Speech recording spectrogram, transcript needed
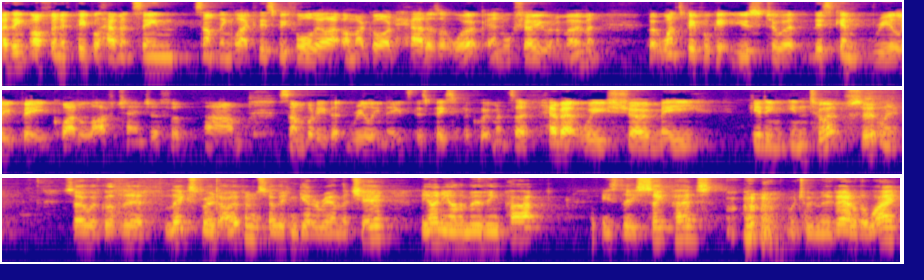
I think often if people haven't seen something like this before, they're like, oh my God, how does it work? And we'll show you in a moment. But once people get used to it, this can really be quite a life changer for um, somebody that really needs this piece of equipment. So how about we show me getting into it? Certainly. So we've got the leg spread open so we can get around the chair. The only other moving part is these seat pads, which we move out of the way.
